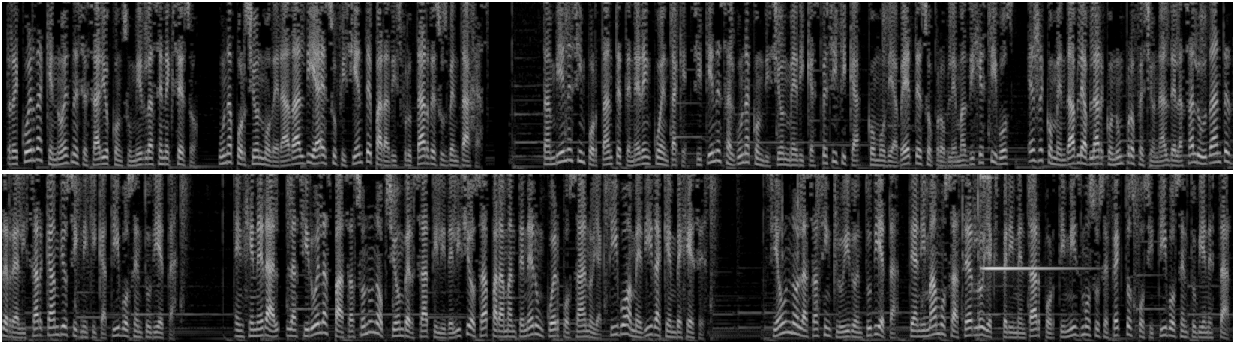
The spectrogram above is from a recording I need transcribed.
Recuerda que no es necesario consumirlas en exceso, una porción moderada al día es suficiente para disfrutar de sus ventajas. También es importante tener en cuenta que, si tienes alguna condición médica específica, como diabetes o problemas digestivos, es recomendable hablar con un profesional de la salud antes de realizar cambios significativos en tu dieta. En general, las ciruelas pasas son una opción versátil y deliciosa para mantener un cuerpo sano y activo a medida que envejeces. Si aún no las has incluido en tu dieta, te animamos a hacerlo y experimentar por ti mismo sus efectos positivos en tu bienestar.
